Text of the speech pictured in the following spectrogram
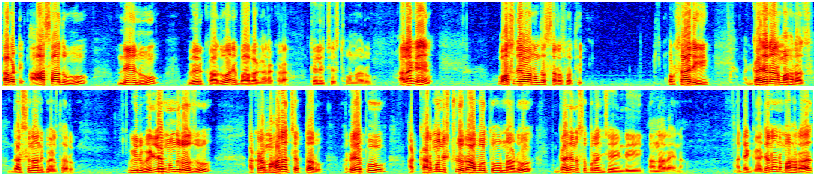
కాబట్టి ఆ సాధువు నేను వేరు కాదు అని బాబాగారు అక్కడ తెలియచేస్తూ ఉన్నారు. అలాగే వాసుదేవానంద సరస్వతి. ఒకసారి గజానన మహారాజ్ దర్శనానికి వెళ్తారు. వీరు వెళ్ళే ముందు రోజు అక్కడ మహారాజ్ చెప్తారు రేపు ఆ కర్మనిష్ఠుడు రాబోతూ ఉన్నాడు గజను శుభ్రం చేయండి అన్నారు ఆయన. అంటే గజనన మహారాజ్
